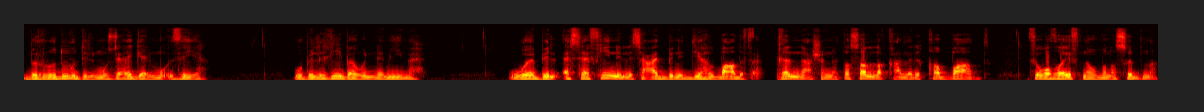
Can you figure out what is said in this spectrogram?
بالردود المزعجة المؤذية وبالغيبة والنميمة وبالأسافين اللي ساعات بنديها لبعض في أشغالنا عشان نتسلق على رقاب بعض في وظائفنا ومناصبنا.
